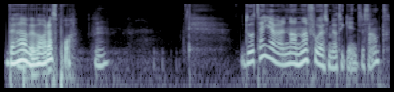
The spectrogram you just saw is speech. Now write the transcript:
behöver varas på. Mm. Då tänker jag en annan fråga som jag tycker är intressant.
